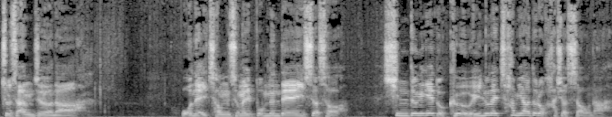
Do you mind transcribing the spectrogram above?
주상전하, 오늘 정승을 뽑는 데에 있어서 신등에게도 그 의논에 참여하도록 하셨사오나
